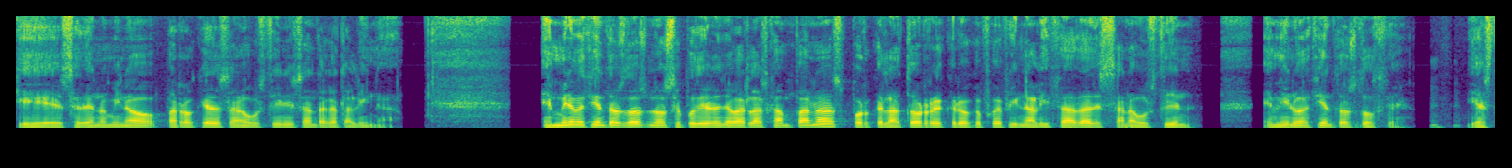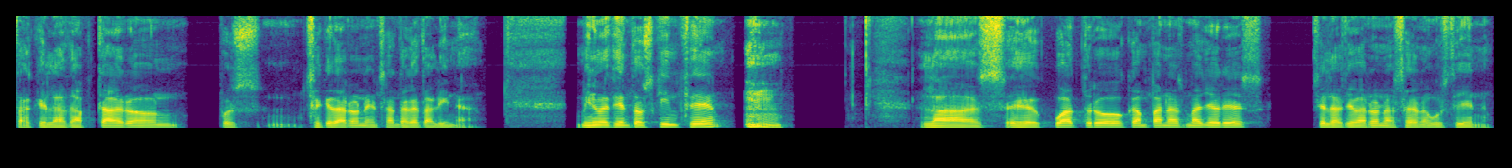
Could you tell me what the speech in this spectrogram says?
que se denominó Parroquia de San Agustín y Santa Catalina. En 1902 no se pudieron llevar las campanas porque la torre creo que fue finalizada de San Agustín en 1912 y hasta que la adaptaron pues se quedaron en Santa Catalina. En 1915 las eh, cuatro campanas mayores se las llevaron a San Agustín.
